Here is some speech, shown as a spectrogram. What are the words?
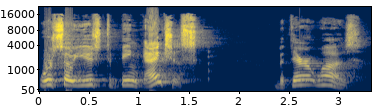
We're so used to being anxious. But there it was.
